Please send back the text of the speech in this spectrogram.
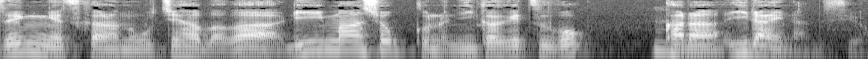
前月からの落ち幅がリーマンショックの2か月後から以来なんですよ。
